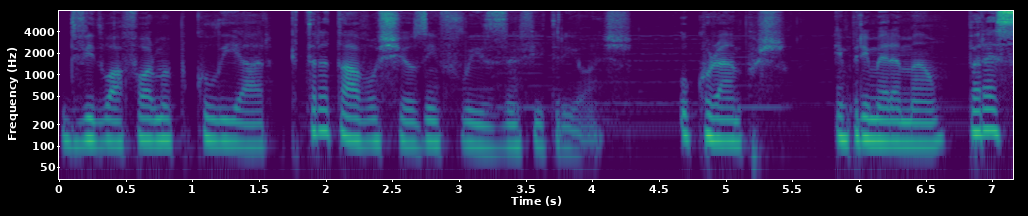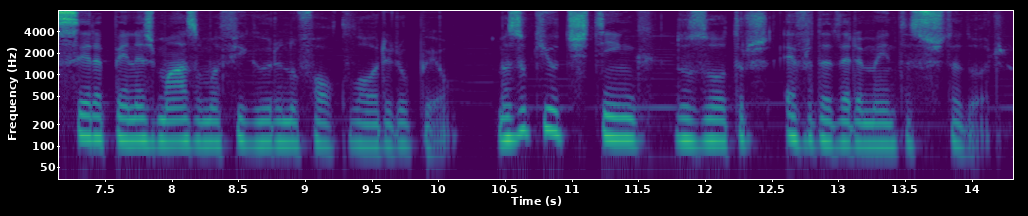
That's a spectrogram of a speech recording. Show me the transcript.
devido à forma peculiar que tratava os seus infelizes anfitriões. O Krampus, em primeira mão, parece ser apenas mais uma figura no folclore europeu mas o que o distingue dos outros é verdadeiramente assustador.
